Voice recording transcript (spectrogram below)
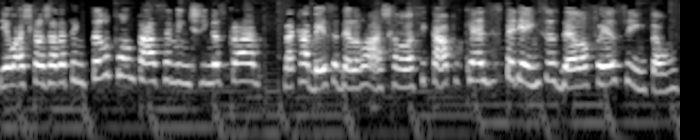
E eu acho que ela já tá tentando plantar sementinhas pra, na cabeça dela. Eu acho que ela vai ficar, porque as experiências dela foi assim. Então,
